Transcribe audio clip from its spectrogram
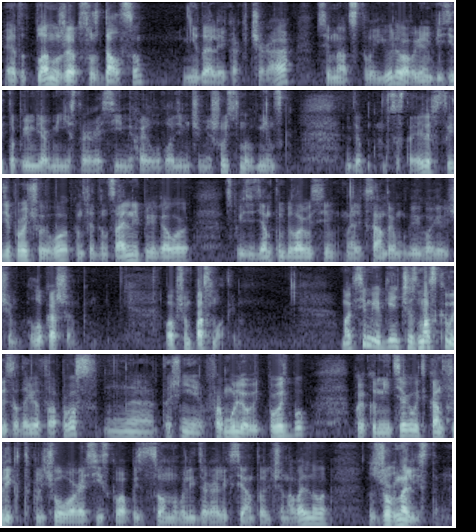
этот план уже обсуждался не далее, как вчера, 17 июля, во время визита премьер-министра России Михаила Владимировича Мишустина в Минск, где состоялись, среди прочего, его конфиденциальные переговоры с президентом Беларуси Александром Григорьевичем Лукашенко. В общем, посмотрим. Максим Евгеньевич из Москвы задает вопрос, э, точнее формулирует просьбу прокомментировать конфликт ключевого российского оппозиционного лидера Алексея Анатольевича Навального с журналистами,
